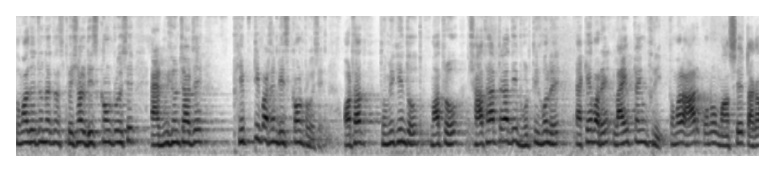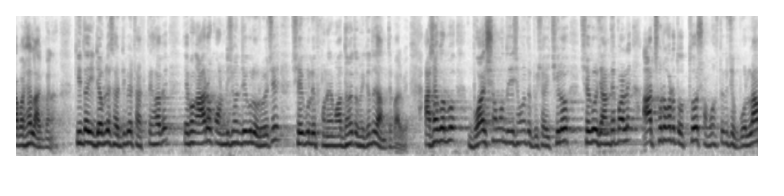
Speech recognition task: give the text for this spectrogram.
তোমাদের জন্য একটা স্পেশাল ডিসকাউন্ট রয়েছে। অ্যাডমিশন চার্জে ফিফটি পার্সেন্ট ডিসকাউন্ট রয়েছে। অর্থাৎ তুমি কিন্তু মাত্র সাত হাজার টাকা দিয়ে ভর্তি হলে একেবারে লাইফ টাইম ফ্রি তোমার আর কোনো মাসে টাকা পয়সা লাগবে না। কিন্তু ইডাব্লিউ সার্টিফিকেট থাকতে হবে এবং আরও কন্ডিশন যেগুলো রয়েছে, সেগুলি ফোনের মাধ্যমে তুমি কিন্তু জানতে পারবে। আশা করব বয়স সম্বন্ধে যে সমস্ত বিষয় ছিল, সেগুলো জানতে পারলে আর ছোটোখাটো তথ্য, সমস্ত কিছু বললাম।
